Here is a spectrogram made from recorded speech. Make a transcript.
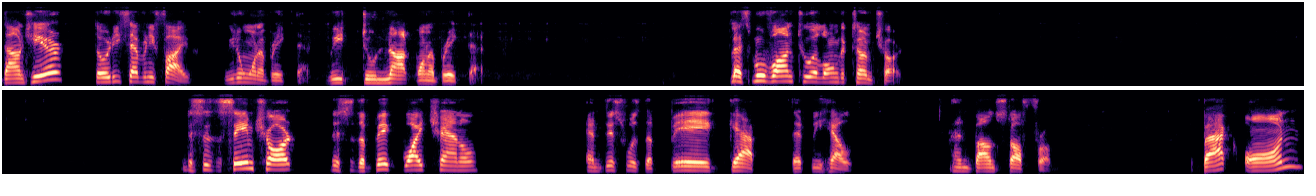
Down here, 3075. We don't want to break that. We do not want to break that. Let's move on to a longer term chart. This is the same chart. This is the big white channel. And this was the big gap that we held and bounced off from. Back on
